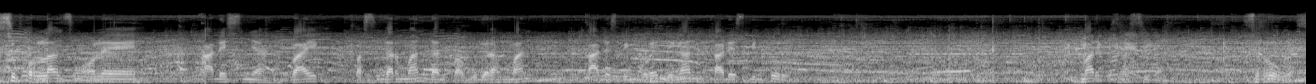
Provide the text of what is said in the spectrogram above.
super langsung oleh kadesnya. Baik Pak Sudarman dan Pak Budi Rahman kades Binturung dengan kades Binturung mari kita saksikan. Seru guys.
